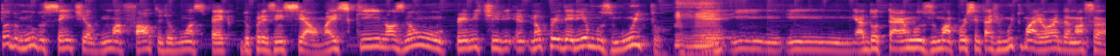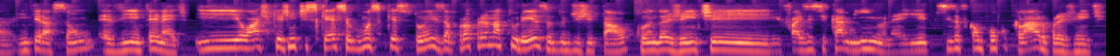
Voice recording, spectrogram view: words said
todo mundo sente alguma falta de algum aspecto do presencial, mas que nós não permitiríamos, não perderíamos muito uhum. é, em, em, adotarmos uma porcentagem muito maior da nossa interação é, via internet. E eu acho que a gente esquece algumas questões da própria natureza do digital quando a gente faz esse caminho, né? E precisa ficar um pouco claro para gente,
